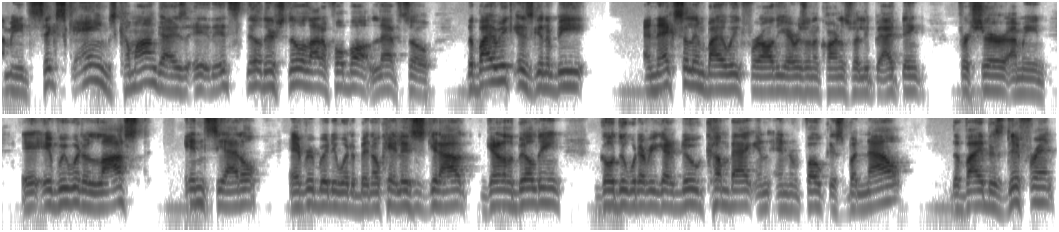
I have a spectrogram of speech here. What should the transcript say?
I mean, six games. Come on, guys. It, it's still there's still a lot of football left. So the bye week is going to be an excellent bye week for all the Arizona Cardinals, Felipe. I think for sure. I mean, if we would have lost in Seattle, everybody would have been okay. Let's just get out, get out of the building, go do whatever you got to do, come back and, and focus. But now the vibe is different.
